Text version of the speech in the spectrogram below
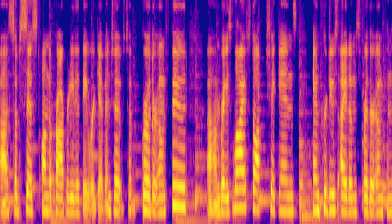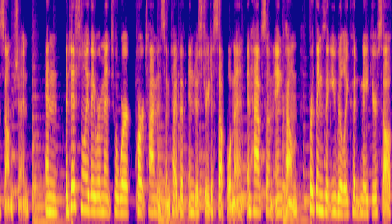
uh, subsist on the property that they were given to, to grow their own food, um, raise livestock, chickens, and produce items for their own consumption. And additionally, they were meant to work part time in some type of industry to supplement and have some income for things that you really couldn't make yourself.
